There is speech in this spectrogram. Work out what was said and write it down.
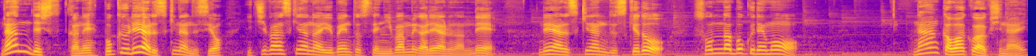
なんですかね僕レアル好きなんですよ一番好きなのはユベントスで2番目がレアルなんでレアル好きなんですけどそんな僕でもなんかワクワクしない？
